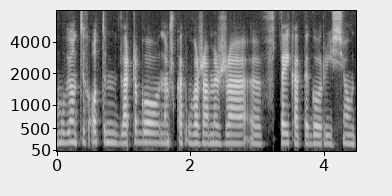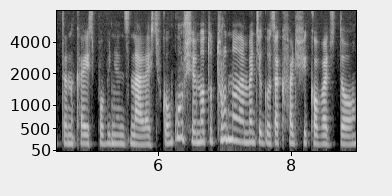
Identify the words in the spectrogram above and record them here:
mówiących o tym, dlaczego na przykład uważamy, że w tej kategorii się ten case powinien znaleźć w konkursie, no to trudno nam będzie go zakwalifikować do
